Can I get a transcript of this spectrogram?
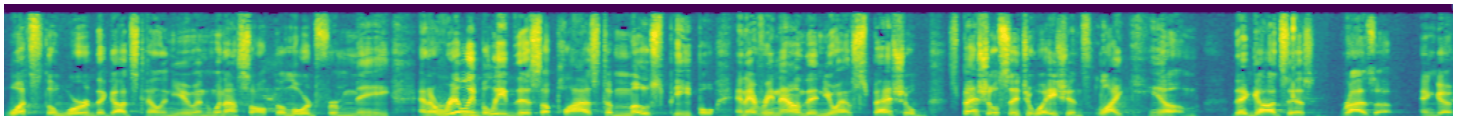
What's the word that God's telling you? And when I sought the Lord for me, and I really believe this applies to most people, and every now and then you'll have special special situations like him that God says, rise up and go.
